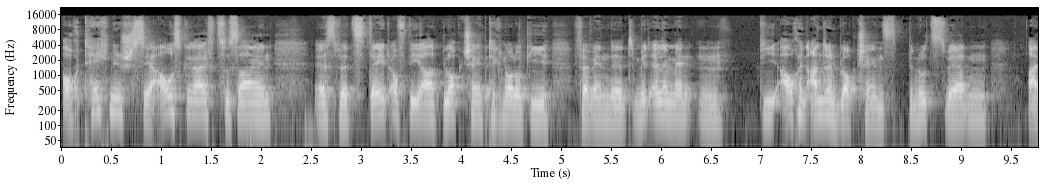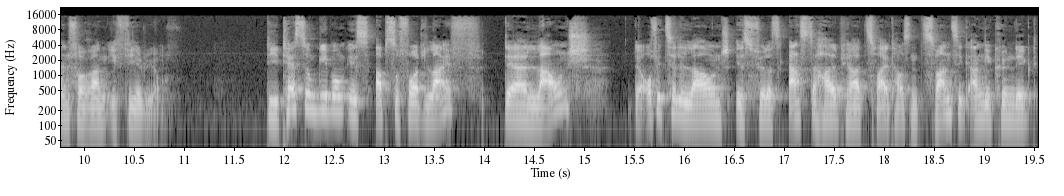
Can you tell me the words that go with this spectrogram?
auch technisch sehr ausgereift zu sein. Es wird State-of-the-Art Blockchain-Technologie verwendet mit Elementen, die auch in anderen Blockchains benutzt werden, allen voran Ethereum. Die Testumgebung ist ab sofort live. Der Launch der offizielle Launch ist für das erste Halbjahr 2020 angekündigt.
